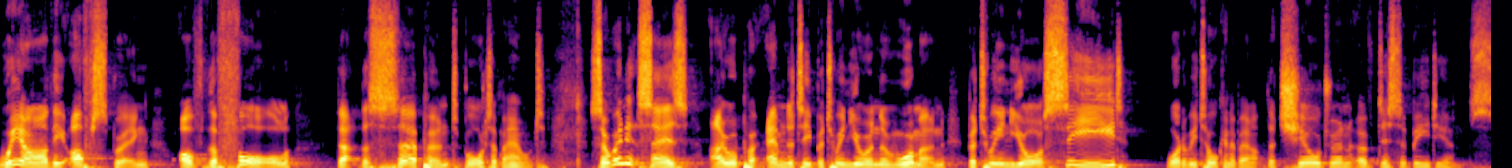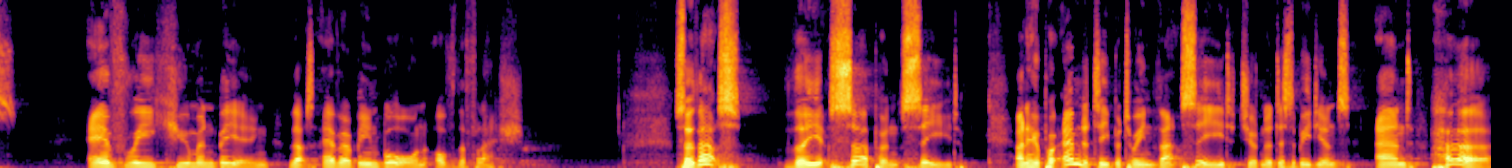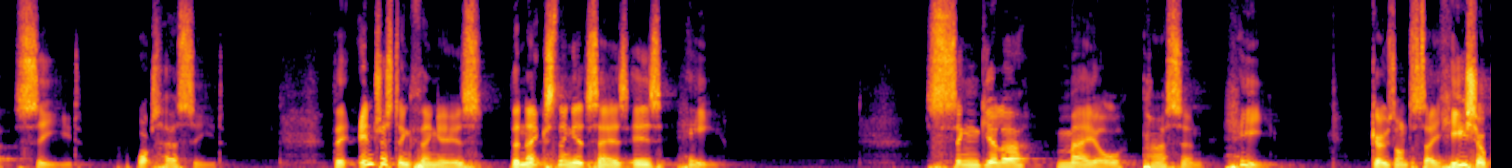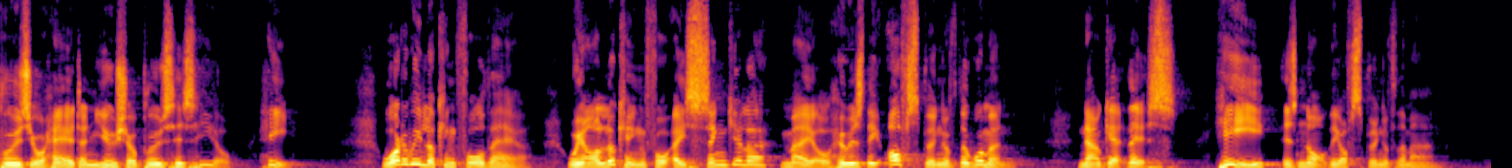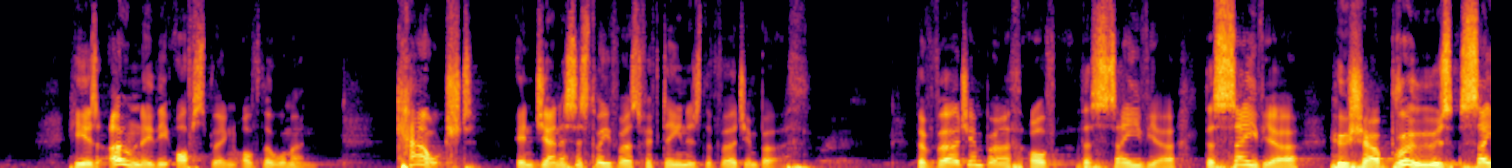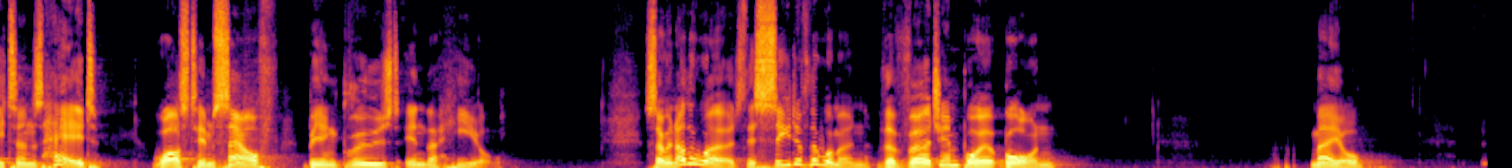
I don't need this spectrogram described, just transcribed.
we are the offspring of the fall that the serpent brought about. So when it says, I will put enmity between you and the woman, between your seed, what are we talking about? The children of disobedience. Every human being that's ever been born of the flesh. So that's the serpent's seed. And he'll put enmity between that seed, children of disobedience, and her seed. What's her seed? The interesting thing is, the next thing it says is he. Singular male person. He goes on to say, He shall bruise your head, and you shall bruise his heel. He. What are we looking for there? We are looking for a singular male who is the offspring of the woman. Now, get this he is not the offspring of the man, he is only the offspring of the woman. Couched in Genesis 3, verse 15, is the virgin birth. The virgin birth of the Savior, the Savior who shall bruise Satan's head whilst himself being bruised in the heel. So, in other words, this seed of the woman, the virgin born male,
